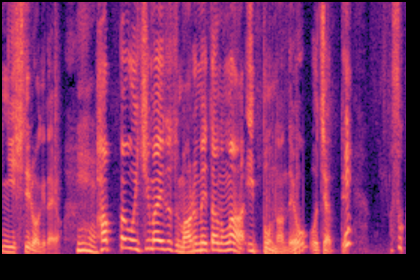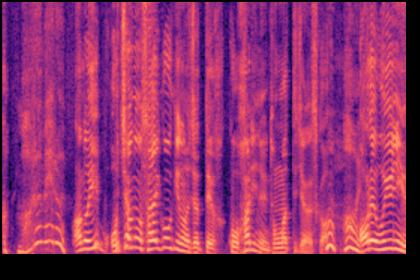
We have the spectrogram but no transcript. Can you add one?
にしてるわけだよ、ええ、葉っぱを1枚ずつ丸めたのが1本なんだよお茶ってそっか丸める。あのお茶の最高級のお茶ってこう針のようにとんがってじゃないですか、うんはい、あれお湯に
